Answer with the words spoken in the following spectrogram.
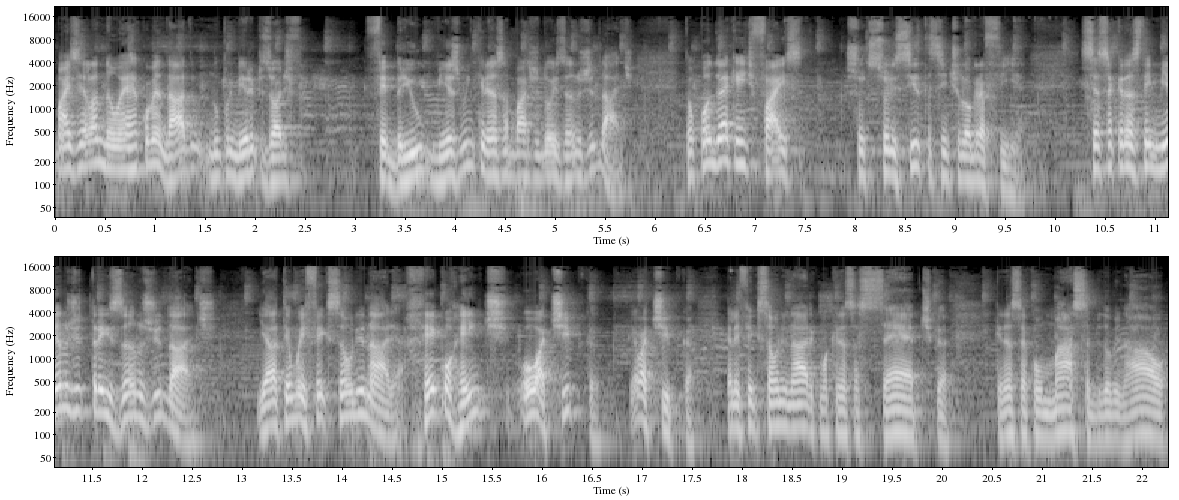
Mas ela não é recomendada no primeiro episódio febril, mesmo em criança abaixo de 2 anos de idade. Então, quando é que a gente faz, solicita cintilografia? Se essa criança tem menos de 3 anos de idade e ela tem uma infecção urinária recorrente ou atípica, é o atípica, aquela infecção urinária com uma criança séptica, criança com massa abdominal,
